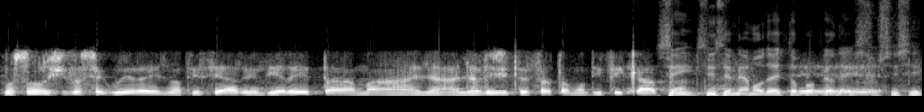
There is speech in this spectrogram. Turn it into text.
non sono riuscito a seguire il notiziario in diretta, ma la, la visita è stata modificata. Sì, sì, sì abbiamo detto proprio adesso. Sì, sì.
